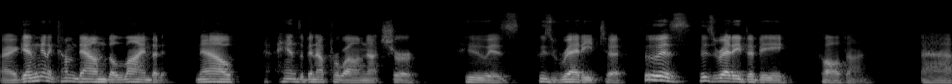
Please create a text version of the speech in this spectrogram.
All right, again, I'm going to come down the line, but now hands have been up for a while. I'm not sure who is who's ready to who is who's ready to be called on. Uh,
